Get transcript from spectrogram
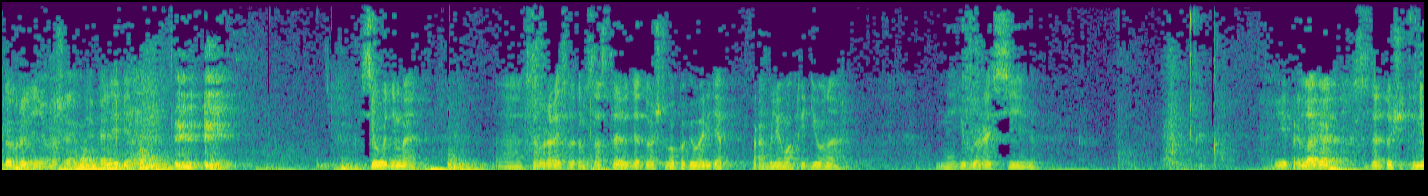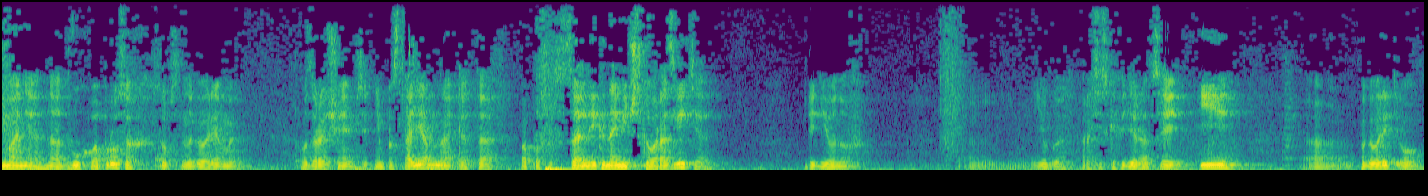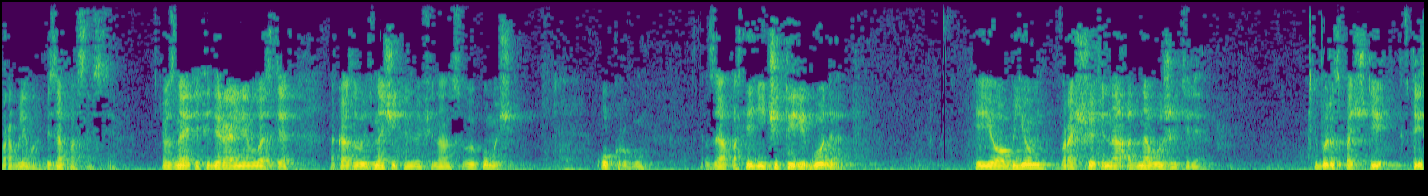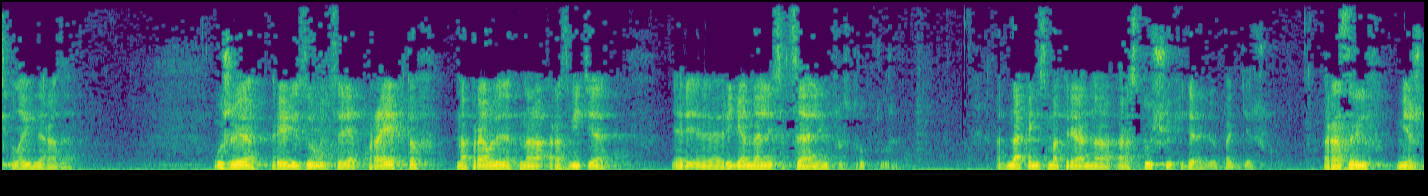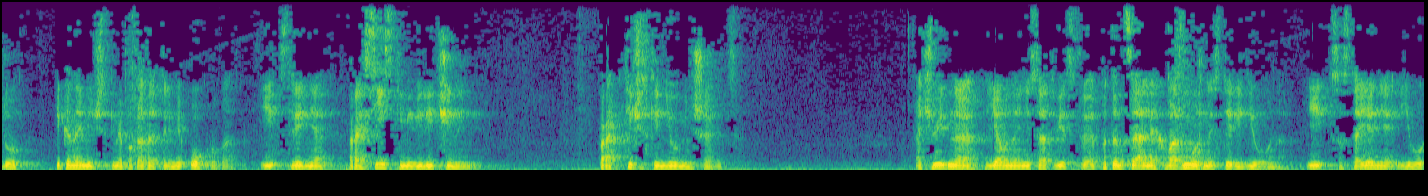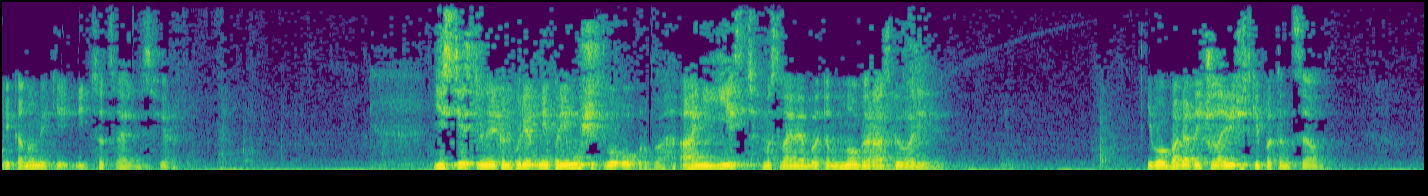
Добрый день, уважаемые коллеги. Сегодня мы э, собрались в этом составе для того, чтобы поговорить о проблемах региона Юга России. И предлагаю сосредоточить внимание на двух вопросах. Собственно говоря, мы возвращаемся к ним постоянно. Это вопросы социально-экономического развития регионов э, Юга Российской Федерации и э, поговорить о проблемах безопасности. Вы знаете, федеральные власти оказывают значительную финансовую помощь округу. За последние четыре года ее объем в расчете на одного жителя вырос почти в три с половиной раза. Уже реализуется ряд проектов, направленных на развитие региональной социальной инфраструктуры. Однако, несмотря на растущую федеральную поддержку, разрыв между экономическими показателями округа и среднероссийскими величинами практически не уменьшается. Очевидно, явное несоответствие потенциальных возможностей региона и состояния его экономики и социальной сферы. Естественные конкурентные преимущества округа, а они есть, мы с вами об этом много раз говорили. Его богатый человеческий потенциал –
